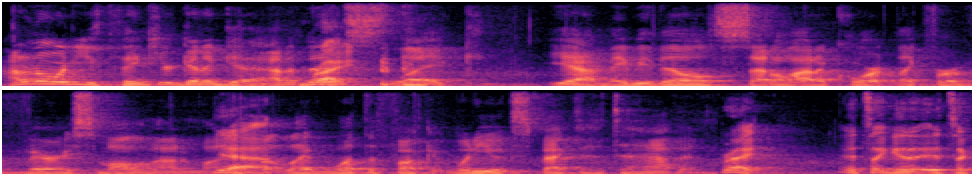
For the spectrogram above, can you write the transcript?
I don't know what you think you're gonna get out of this. Right. Like. Yeah, maybe they'll settle out of court like for a very small amount of money. Yeah. But like, what the fuck? What do you expect it to happen? Right. It's like a, it's a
